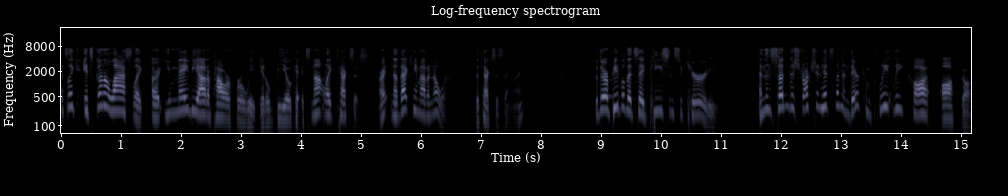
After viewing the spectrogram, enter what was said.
It's like it's to last like all right, you may be out of power for a week. It'll be okay. It's not like Texas. All right? Now that came out of nowhere, the Texas thing, right? But there are people that say peace and security. And then sudden destruction hits them and they're completely caught off guard.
